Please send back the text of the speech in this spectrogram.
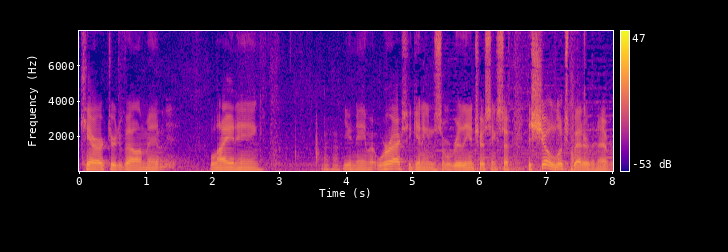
character development, lighting, you name it. We're actually getting into some really interesting stuff. The show looks better than ever,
